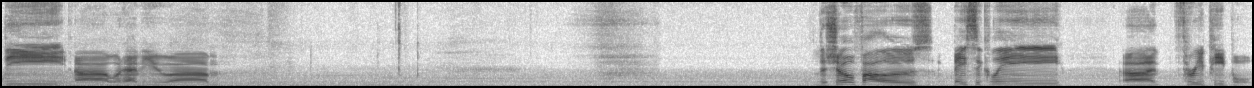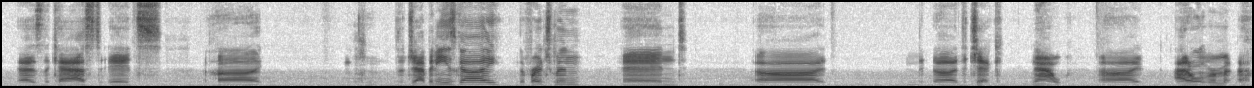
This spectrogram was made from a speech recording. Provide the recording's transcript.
the uh, what have you? Um, the show follows basically uh, three people as the cast. It's uh, the Japanese guy, the Frenchman, and uh, uh the chick. Now, uh, I don't remember.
